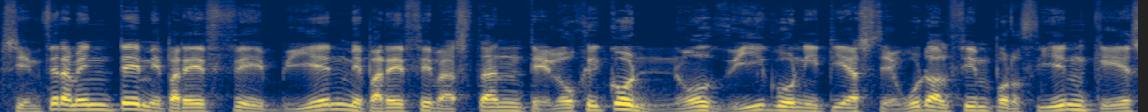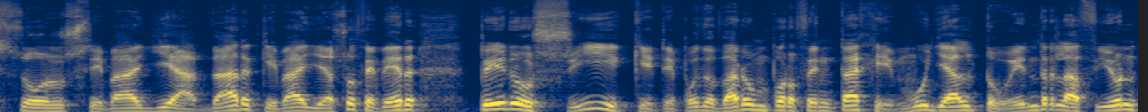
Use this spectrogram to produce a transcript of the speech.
sinceramente me parece bien, me parece bastante lógico, no digo ni te aseguro al 100% que eso se vaya a dar, que vaya a suceder, pero sí que te puedo dar un porcentaje muy alto en relación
